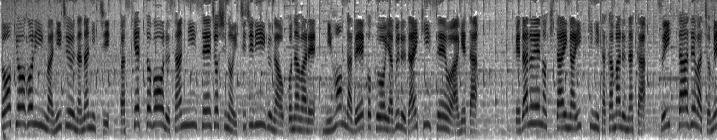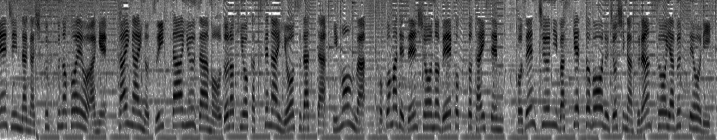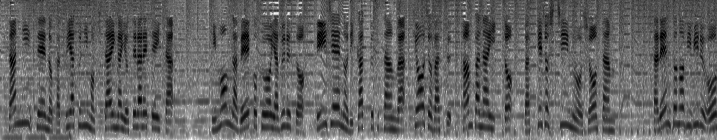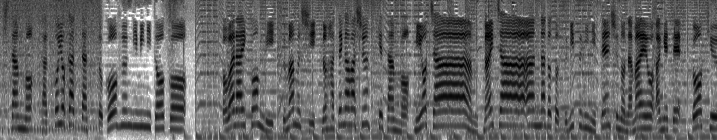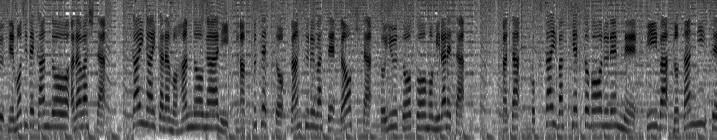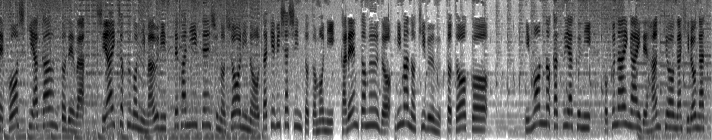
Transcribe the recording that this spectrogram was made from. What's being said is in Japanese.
東京五輪は27日、バスケットボール3人制女子の1次リーグが行われ、日本が米国を破る大金星を挙げた。ペダルへの期待が一気に高まる中、ツイッターでは著名人らが祝福の声を上げ、海外のツイッターユーザーも驚きを隠せない様子だった。日本は、ここまで全勝の米国と対戦。午前中にバスケットボール女子がフランスを破っており、3人制の活躍にも期待が寄せられていた。日本が米国を破ると、DJ のリカックスさんは、共助バス、半端ない、と、バスケ女子チームを称賛。タレントのビビる大木さんも、かっこよかった、と興奮気味に投稿。お笑いコンビ、クマムシの長谷川俊介さんも、みおちゃーん、まいちゃーんなどと次々に選手の名前を挙げて、号泣、絵文字で感動を表した。海外からも反応があり、アップセット、番狂わせが起きた、という投稿も見られた。また、国際バスケットボール連盟、FIBA の3人制公式アカウントでは、試合直後にマウリ・ステファニー選手の勝利の雄たけび写真とともに、カレントムード、今の気分、と投稿。日本の活躍に、国内外で反響が広がった。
